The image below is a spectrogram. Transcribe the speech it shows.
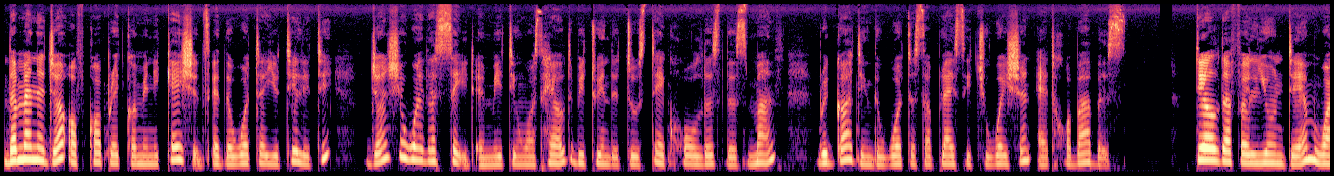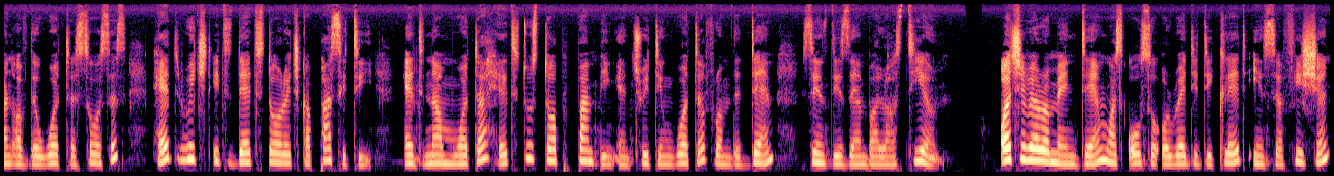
The manager of corporate communications at the water utility, John Shigwedha, said a meeting was held between the two stakeholders this month regarding the water supply situation at Gobabis. Tilda Viljoen Dam, one of the water sources, had reached its dead storage capacity, and NamWater had to stop pumping and treating water from the dam since December last year. Otjivero Main Dam was also already declared insufficient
